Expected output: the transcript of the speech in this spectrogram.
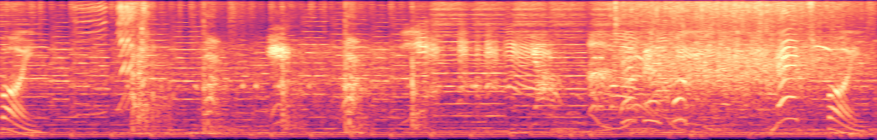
Point. Match point.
